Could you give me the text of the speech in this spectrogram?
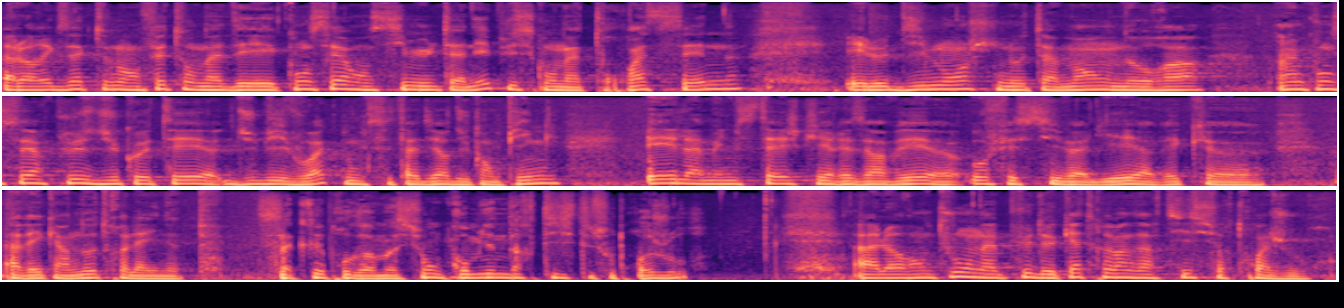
Alors exactement, en fait on a des concerts en simultané puisqu'on a trois scènes et le dimanche notamment on aura un concert plus du côté du bivouac, donc c'est-à-dire du camping, et la main stage qui est réservée euh, aux festivaliers avec, euh, avec un autre line-up. Sacrée programmation, combien d'artistes sur trois jours? Alors en tout, on a plus de 80 artistes sur trois jours.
